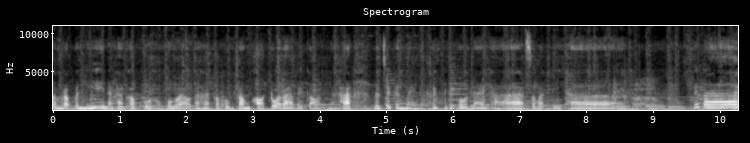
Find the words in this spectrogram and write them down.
สำหรับวันนี้นะคะ ครอบครัวของพวกเรานะคะ ก็คงต้องขอตัวลาไปก่อนนะคะ แล้วเจอกันใหม่ในคลิปวิดีโอหน้าค่ะ สวัสดีค่ะครับบ๊ายบาย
